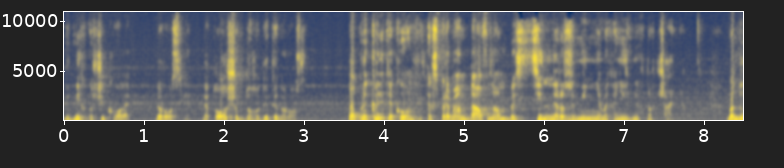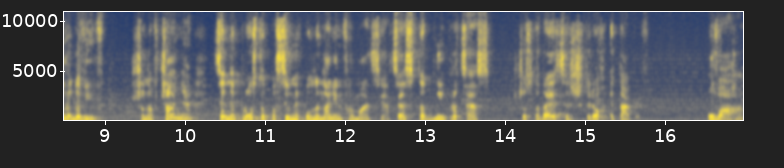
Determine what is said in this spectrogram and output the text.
від них очікували дорослі, для того, щоб догодити дорослим. Попри критику, експеримент дав нам безцінне розуміння механізмів навчання. Бандура довів, що навчання це не просто пасивне поглинання інформації, а це складний процес, що складається з чотирьох етапів: увага,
